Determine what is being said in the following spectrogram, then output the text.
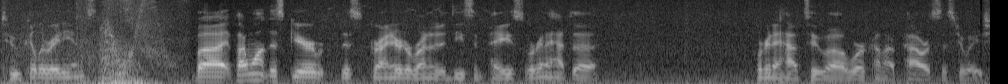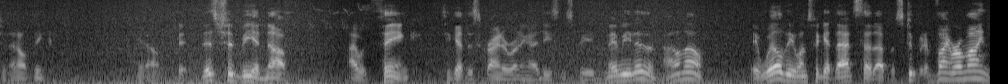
2 kiloradians. But if I want this gear, this grinder to run at a decent pace, we're gonna have to we're gonna have to uh, work on our power situation. I don't think, you know, it, this should be enough. I would think to get this grinder running at a decent speed. Maybe it isn't. I don't know. It will be once we get that set up. Stupid EnviroMine!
